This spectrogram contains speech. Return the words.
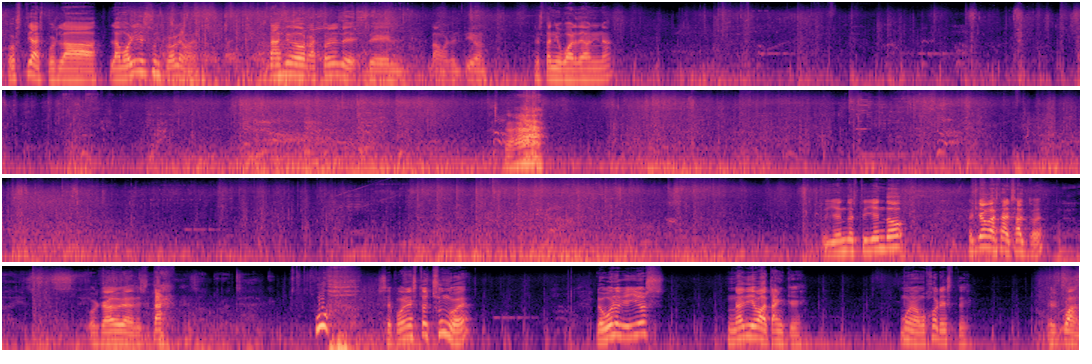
Hostias, pues la... La morir es un problema, ¿eh? Están haciendo los raptores de, del... Vamos, del tirón. No está ni guardeado ni nada. Estoy yendo, No quiero gastar el salto, eh Porque ahora lo voy a necesitar Uf Se pone esto chungo, eh lo bueno que ellos... Nadie va a tanque. Bueno, a lo mejor este. El Quan.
